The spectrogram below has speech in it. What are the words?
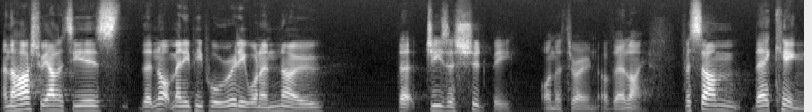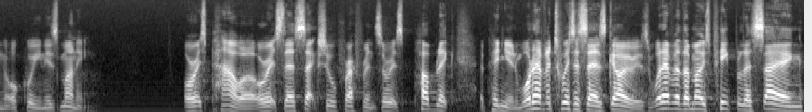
And the harsh reality is that not many people really want to know that Jesus should be on the throne of their life. For some, their king or queen is money, or it's power, or it's their sexual preference, or it's public opinion. Whatever Twitter says goes. Whatever the most people are saying,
